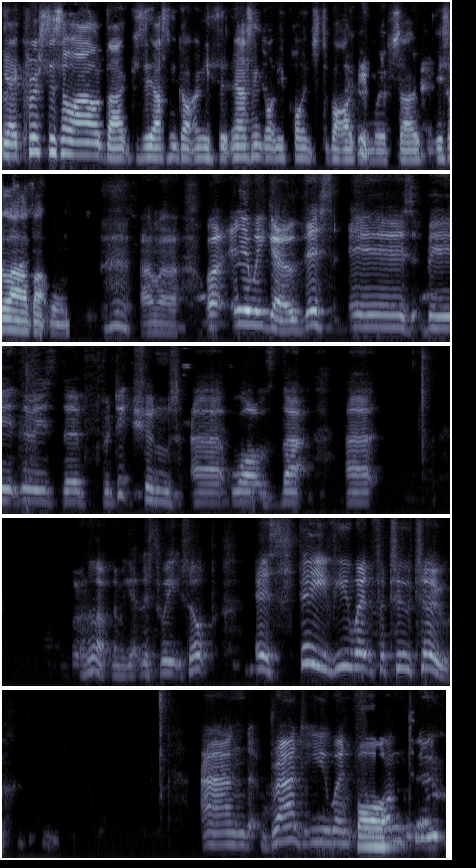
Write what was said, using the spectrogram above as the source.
yeah, Chris is allowed that because he hasn't got anything. He hasn't got any points to bargain with, so he's allowed that one. Uh, well, here we go. This is the there is the predictions uh, was that. Uh, look, let me get this week's up. Is Steve? You went for two two, and Brad, you went for one two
